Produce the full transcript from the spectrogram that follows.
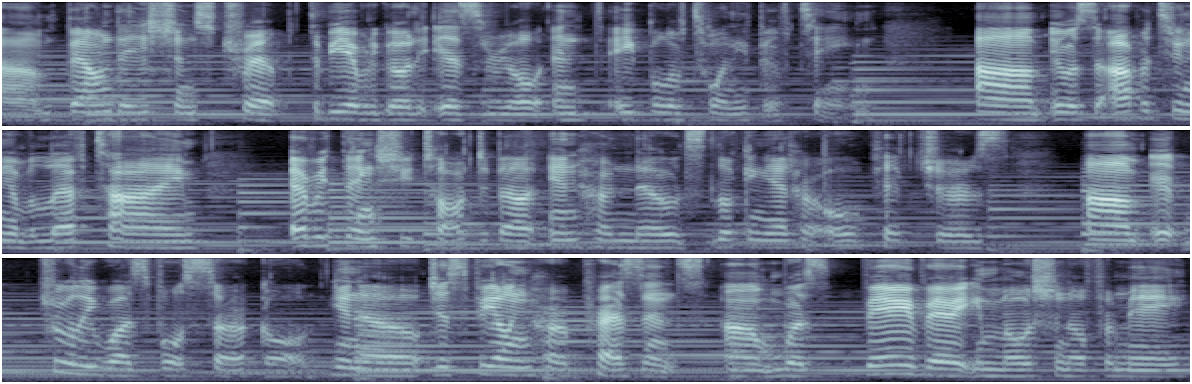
um, Foundation's trip to be able to go to Israel in April of 2015. Um, it was the opportunity of a lifetime. Everything she talked about in her notes, looking at her old pictures, um, it truly was full circle. You know, just feeling her presence um, was very, very emotional for me.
